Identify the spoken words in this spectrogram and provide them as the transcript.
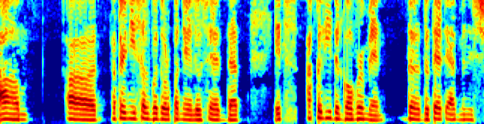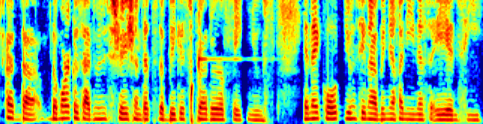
um, uh, Attorney Salvador Panelo said that it's actually the government, the Duterte administration, uh, the, the Marcos administration that's the biggest spreader of fake news. And I quote yung sinabi niya kanina sa ANC,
